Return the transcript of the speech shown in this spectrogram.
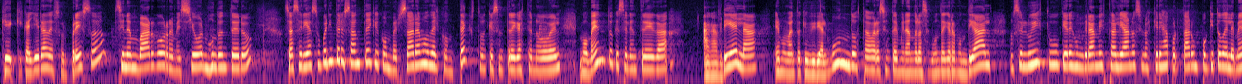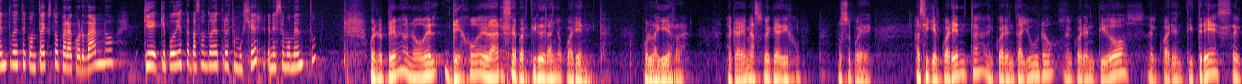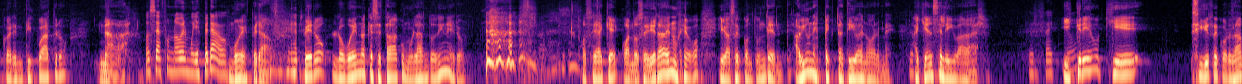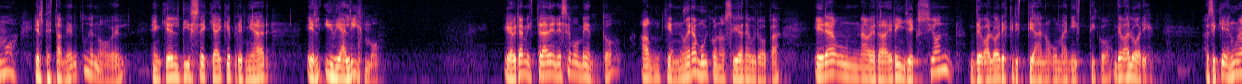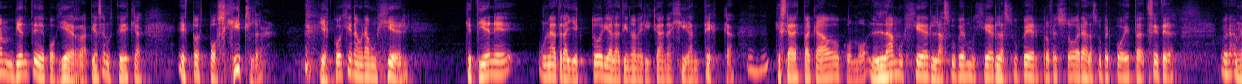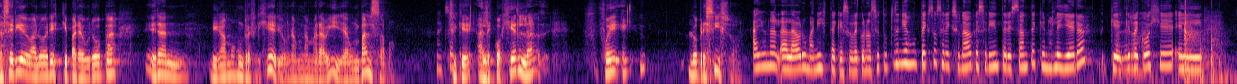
que, que cayera de sorpresa, sin embargo, remeció el mundo entero. O sea, sería súper interesante que conversáramos del contexto en que se entrega este Nobel, el momento que se le entrega a Gabriela, el momento que vivía el mundo, estaba recién terminando la Segunda Guerra Mundial. No sé, Luis, tú que eres un gran australiano, si nos quieres aportar un poquito de elementos de este contexto para acordarnos qué, qué podía estar pasando dentro de esta mujer en ese momento. Bueno, el premio Nobel dejó de darse a partir del año 40 por la guerra. La Academia Sueca dijo, no se puede. Así que el 40, el 41, el 42, el 43, el 44, nada. O sea, fue un Nobel muy esperado. Muy esperado. Pero lo bueno es que se estaba acumulando dinero. O sea que cuando se diera de nuevo iba a ser contundente. Había una expectativa enorme. ¿A quién se le iba a dar? Perfecto. Y creo que si recordamos el testamento de Nobel, en que él dice que hay que premiar el idealismo. Gabriela Mistral en ese momento, aunque no era muy conocida en Europa, era una verdadera inyección de valores cristianos, humanísticos, de valores. Así que en un ambiente de posguerra, piensen ustedes que esto es post-Hitler, y escogen a una mujer que tiene una trayectoria latinoamericana gigantesca, que se ha destacado como la mujer, la supermujer, la superprofesora, la superpoeta, etc. Una, una serie de valores que para Europa eran, digamos, un refrigerio, una, una maravilla, un bálsamo. Exacto. Así que al escogerla fue eh, lo preciso. Hay una labor humanista que se reconoce. Tú, tú tenías un texto seleccionado que sería interesante que nos leyeras, que, que recoge el,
